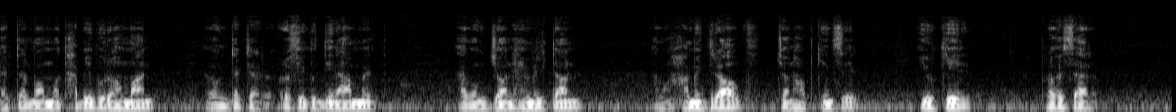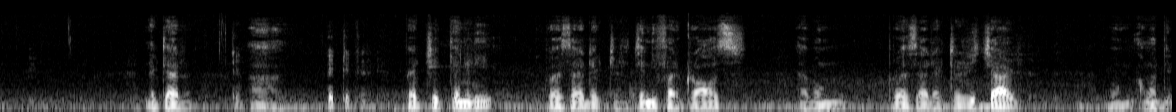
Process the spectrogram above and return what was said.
ডাক্তার মোহাম্মদ হাবিবুর রহমান এবং ডক্টর রফিকুদ্দিন আহমেদ এবং জন হ্যামিল্টন এবং হামিদ রব, জন হপকিন্সের ইউকের professor doctor Patrick Kennedy professor doctor Jennifer Cross এবং প্রফেসর ডক্টর রিচার্ড এবং আমাদের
